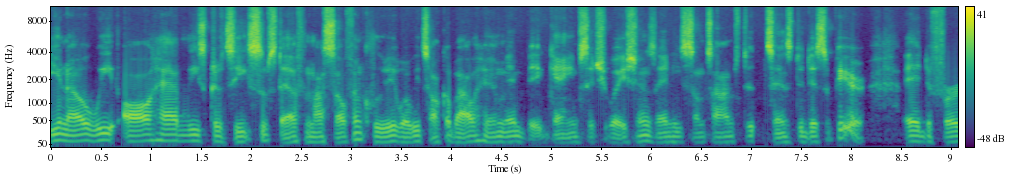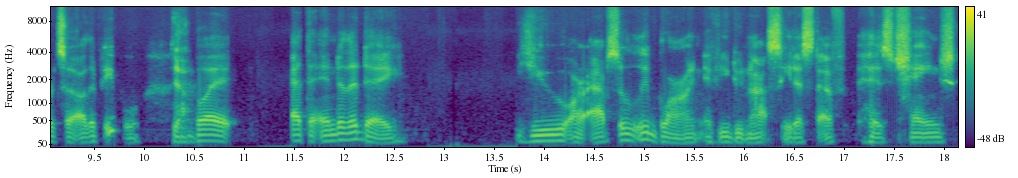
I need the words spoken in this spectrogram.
you know, we all have these critiques of Steph, myself included, where we talk about him in big game situations, and he sometimes t- tends to disappear and defer to other people. Yeah. But at the end of the day, you are absolutely blind if you do not see that Steph has changed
